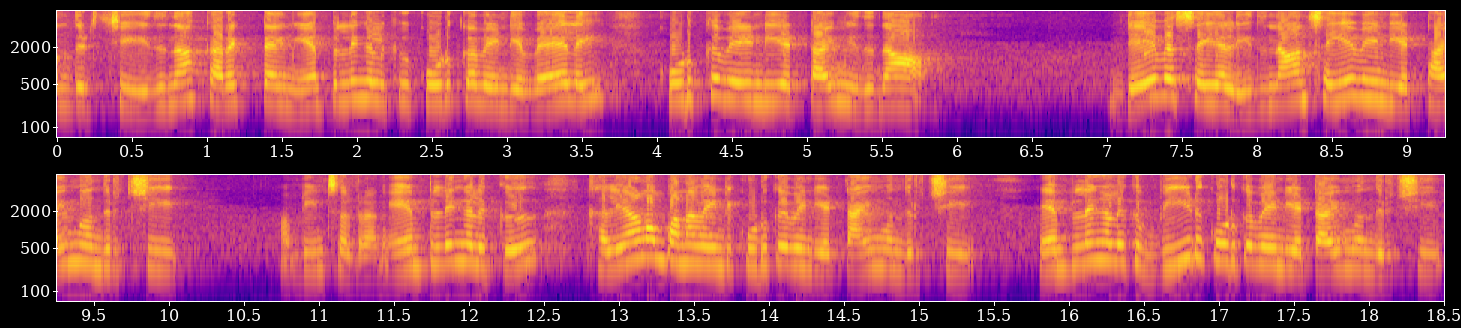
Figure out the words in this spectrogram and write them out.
வந்துடுச்சு. இதுதான் கரெக்ட் டைம் என் பிள்ளைங்களுக்கு கொடுக்க வேண்டிய வேலை கொடுக்க வேண்டிய டைம் இதுதான். தேவ செயல் இது நான் செய்ய வேண்டிய டைம் வந்துருச்சு அப்படின்னு சொல்கிறாங்க என் பிள்ளைங்களுக்கு கல்யாணம் பண்ண வேண்டி கொடுக்க வேண்டிய டைம் வந்துருச்சு என் பிள்ளைங்களுக்கு வீடு கொடுக்க வேண்டிய டைம் வந்துருச்சு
